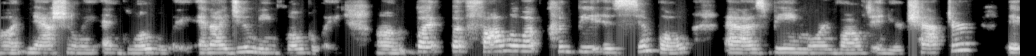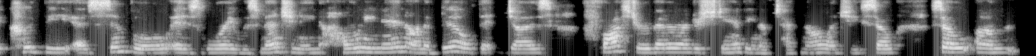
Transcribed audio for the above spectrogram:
uh, nationally and globally. And I do mean globally. Um, but but follow up could be as simple as being more involved in your chapter. It could be as simple as Lori was mentioning, honing in on a bill that does foster a better understanding of technology. So, so um,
